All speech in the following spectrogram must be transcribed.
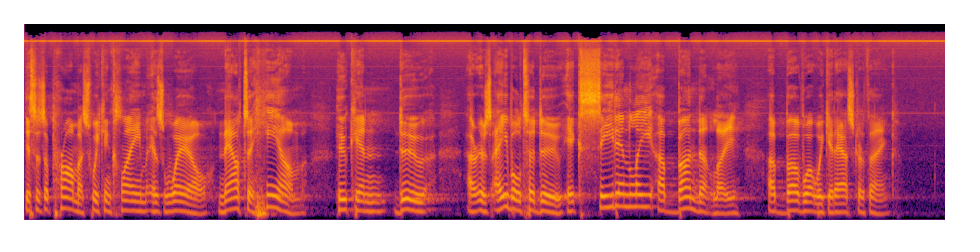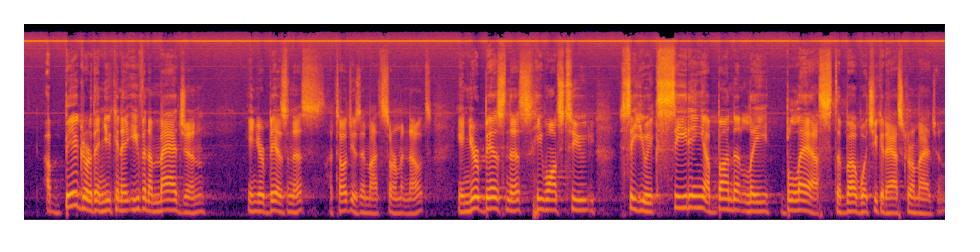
This is a promise we can claim as well. Now to him who can do or is able to do exceedingly abundantly above what we could ask or think. A bigger than you can even imagine in your business. I told you it's in my sermon notes. In your business, He wants to see you exceeding abundantly blessed above what you could ask or imagine.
